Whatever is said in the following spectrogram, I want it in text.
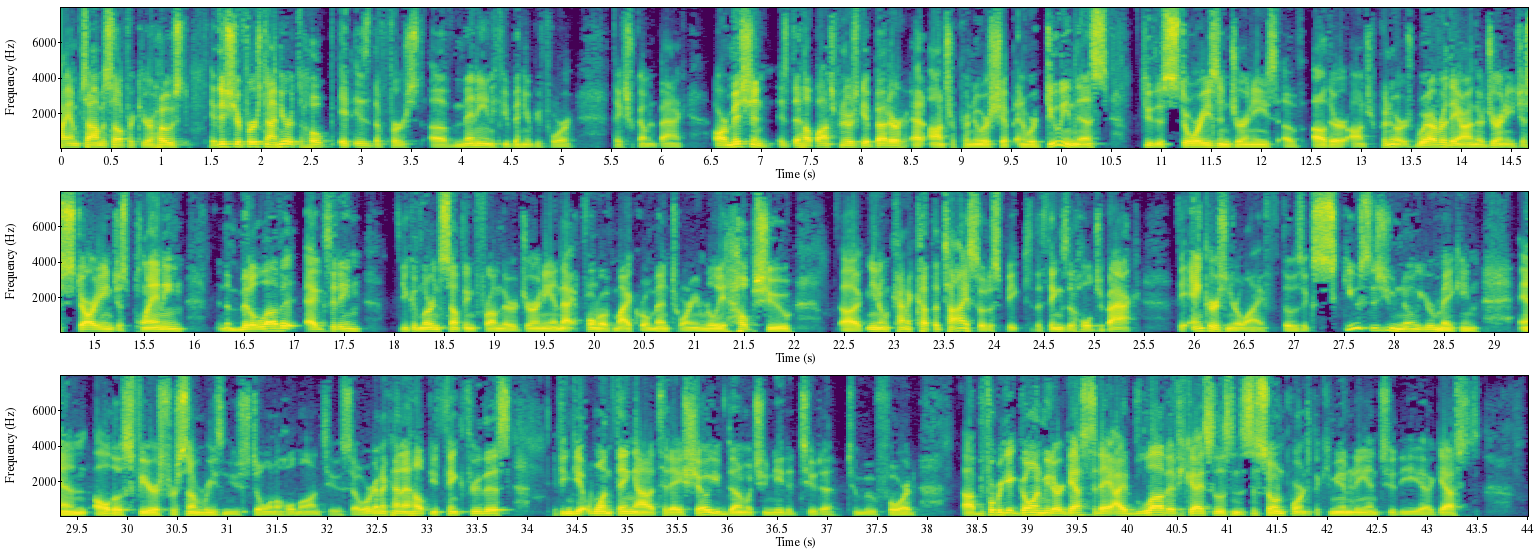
Hi, I'm Thomas Helfrich, your host. If this is your first time here, it's a hope it is the first of many. And if you've been here before, thanks for coming back. Our mission is to help entrepreneurs get better at entrepreneurship. And we're doing this through the stories and journeys of other entrepreneurs, wherever they are on their journey, just starting, just planning, in the middle of it, exiting. You can learn something from their journey. And that form of micro mentoring really helps you, uh, you know, kind of cut the tie, so to speak, to the things that hold you back the anchors in your life, those excuses you know you're making, and all those fears for some reason you still want to hold on to. So we're going to kind of help you think through this. If you can get one thing out of today's show, you've done what you needed to to, to move forward. Uh, before we get going, meet our guests today. I'd love if you guys listen. This is so important to the community and to the uh, guests.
